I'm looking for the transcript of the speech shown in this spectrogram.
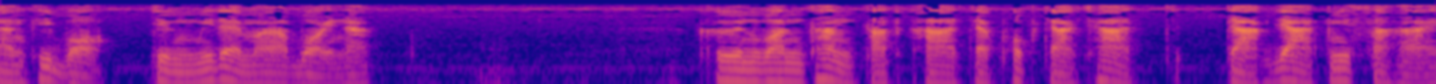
ดังที่บอกจึงไม่ได้มาบ่อยนัก คืนวันท่านตัดขาดจากพบจากชาติจากญาติมิสหาย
